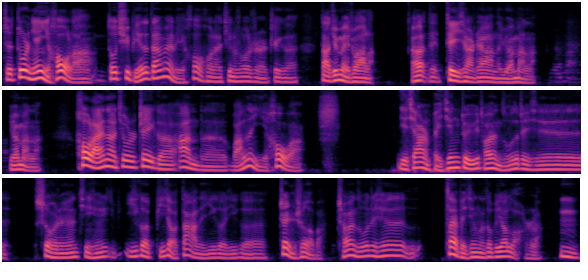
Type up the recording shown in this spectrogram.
这多少年以后了啊，都去别的单位了以后，后来听说是这个大军被抓了，啊，这这一下这案子圆满了，圆满了。后来呢，就是这个案子完了以后啊，也加上北京对于朝鲜族的这些社会人员进行一个比较大的一个一个震慑吧。朝鲜族这些在北京的都比较老实了，嗯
